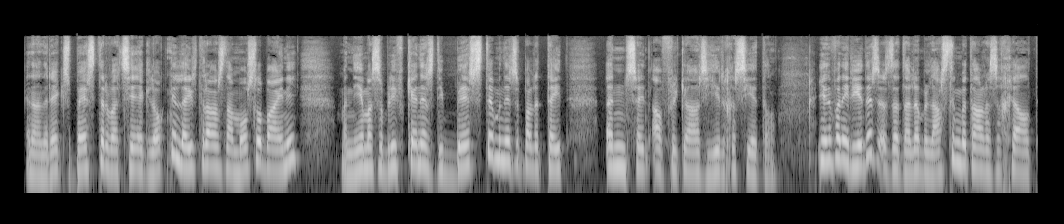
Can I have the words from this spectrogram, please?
En dan Rex Bester wat sê ek lok nie luisteraars na Mosselbaai nie, maar neem asseblief kenners die beste munisipaliteit in Suid-Afrika is hier gesetel. Een van die redes is dat hulle belastingbetalers se geld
